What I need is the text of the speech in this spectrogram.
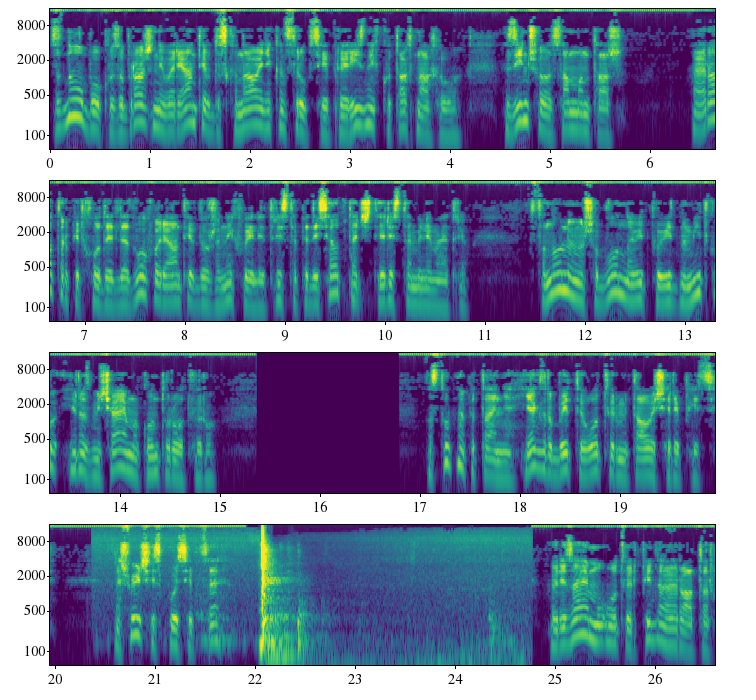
З одного боку зображені варіанти вдосконалення конструкції при різних кутах нахилу, з іншого сам монтаж. Аератор підходить для двох варіантів довжини хвилі 350 та 400 мм. Встановлюємо шаблон на відповідну мітку і розміщаємо контур отвору. Наступне питання: як зробити отвір металочерепиці? Найшвидший спосіб це вирізаємо отвір під аератор.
